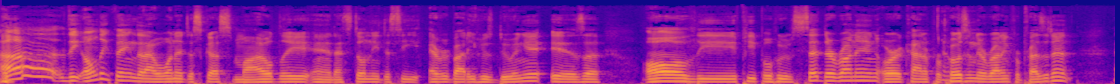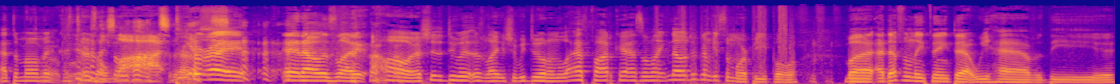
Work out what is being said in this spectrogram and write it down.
Uh, the only thing that I want to discuss mildly, and I still need to see everybody who's doing it, is uh, all the people who've said they're running or kind of proposing they're running for president at the moment. Oh, 'cause there's, There's a a lot, lot, yes. right? And I was like, oh, I should do it. Like, should we do it on the last podcast? I'm like, no, there's gonna be some more people, but I definitely think that we have the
